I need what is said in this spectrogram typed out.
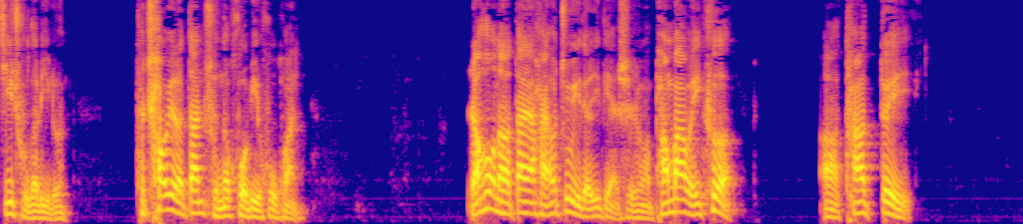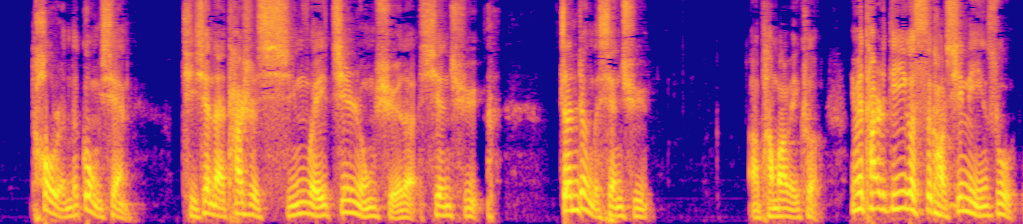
基础的理论，它超越了单纯的货币互换。然后呢，大家还要注意的一点是什么？庞巴维克啊，他对后人的贡献体现在他是行为金融学的先驱，真正的先驱啊，庞巴维克，因为他是第一个思考心理因素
